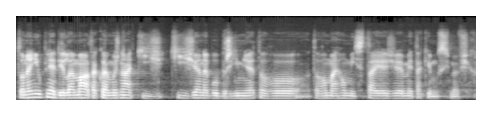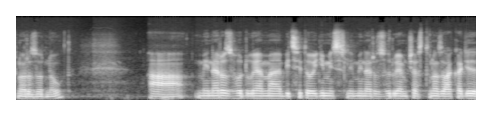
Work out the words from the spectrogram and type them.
to není úplně dilema, takové možná tíž, tíže nebo břímě toho, toho mého místa je, že my taky musíme všechno rozhodnout. A my nerozhodujeme, byť si to lidi myslí, my nerozhodujeme často na základě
